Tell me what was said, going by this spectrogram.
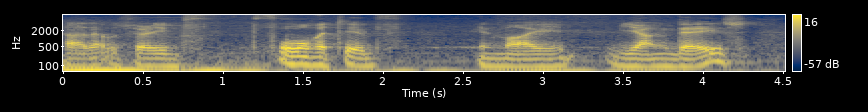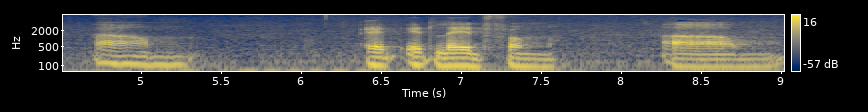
Uh, that was very formative in my young days. Um, it, it led from um,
